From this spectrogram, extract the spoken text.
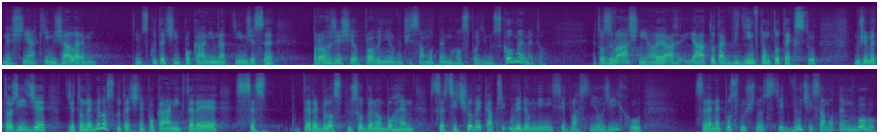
než nějakým žalem, tím skutečným pokáním nad tím, že se prohřešil, provinil vůči samotnému hospodinu. Zkoumejme to. Je to zvláštní, ale já, já to tak vidím v tomto textu. Můžeme to říct, že, že to nebylo skutečné pokání, které, se, které bylo způsobeno Bohem v srdci člověka při uvědomění si vlastního hříchu, své neposlušnosti vůči samotnému Bohu.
